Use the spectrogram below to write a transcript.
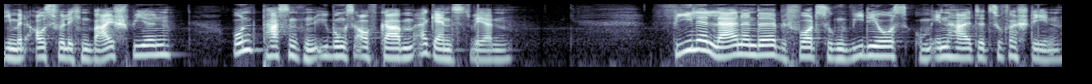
die mit ausführlichen Beispielen und passenden Übungsaufgaben ergänzt werden. Viele Lernende bevorzugen Videos, um Inhalte zu verstehen.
